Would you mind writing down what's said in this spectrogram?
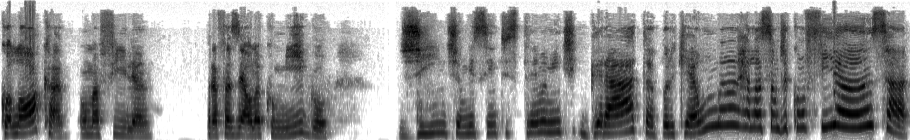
coloca uma filha para fazer aula comigo, gente, eu me sinto extremamente grata, porque é uma relação de confiança.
